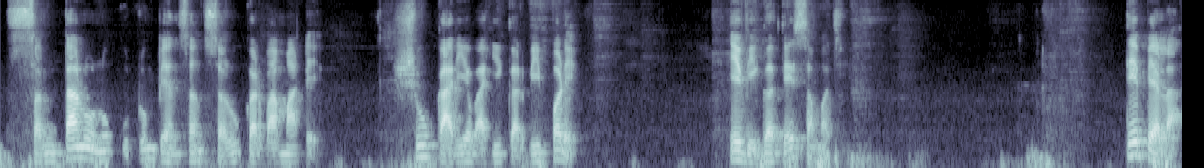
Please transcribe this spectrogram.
સંતાનોનું કુટુંબ પેન્શન શરૂ કરવા માટે શું કાર્યવાહી કરવી પડે એ વિગતે સમજીએ તે પહેલાં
